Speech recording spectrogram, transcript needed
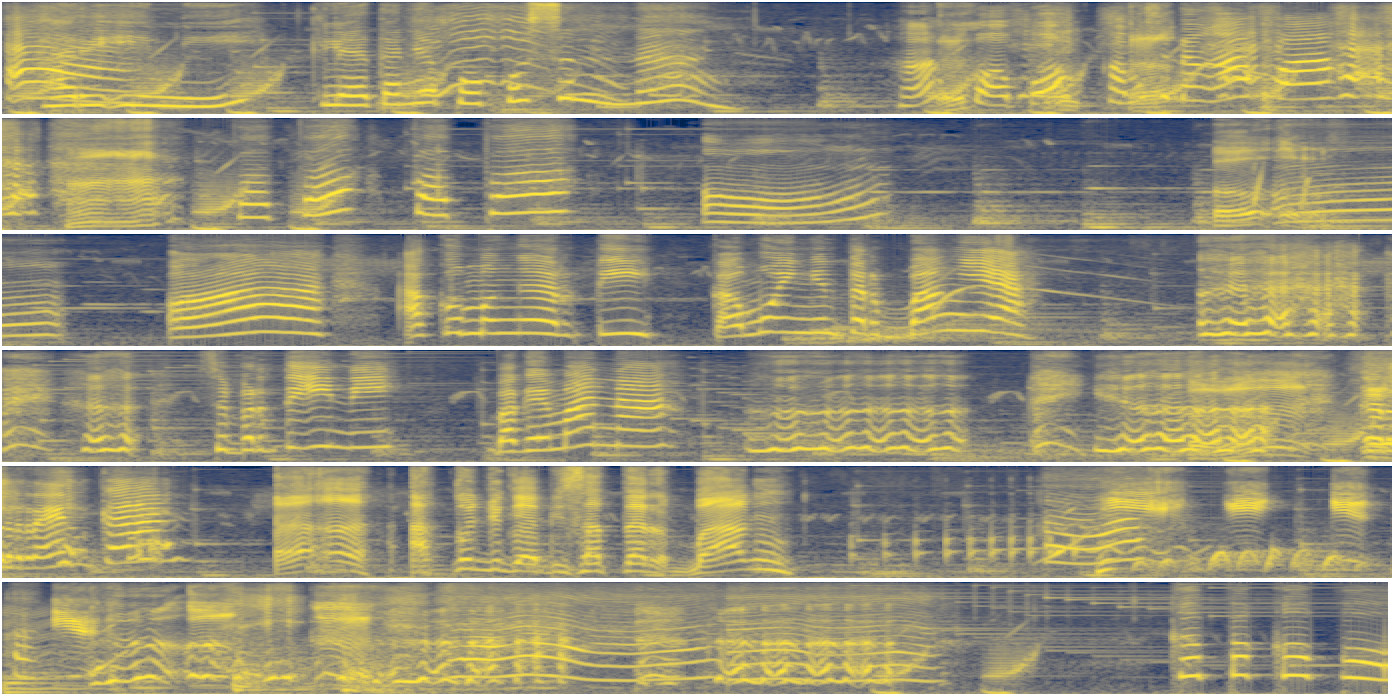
Hari ini kelihatannya Popo senang. Hah, Popo? Kamu sedang apa? Mengerti. Kamu ingin terbang ya? Seperti ini. Bagaimana? Keren kan? eh, aku juga bisa terbang. Kupu-kupu.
